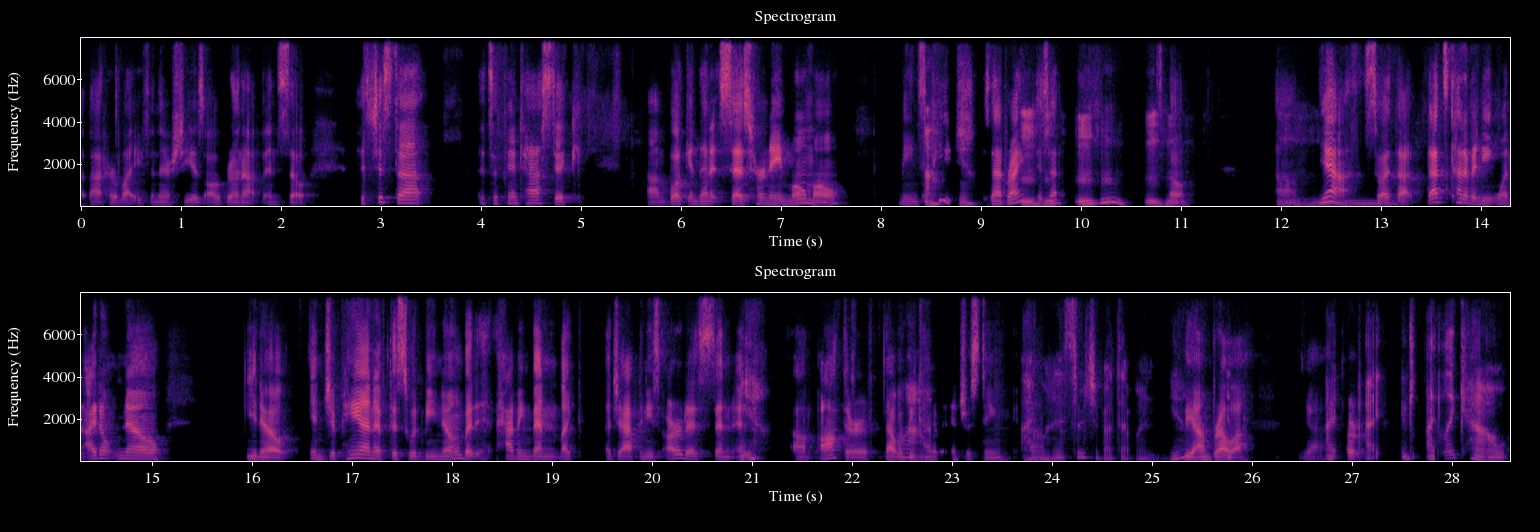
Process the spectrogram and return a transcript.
about her life and there she is all grown up and so it's just a it's a fantastic um, book and then it says her name momo means oh, peach yeah. is that right mm-hmm, is that mm-hmm, mm-hmm. so um, yeah so i thought that's kind of a neat one i don't know you know, in Japan, if this would be known, but having been like a Japanese artist and, and yeah. um, author, that would wow. be kind of interesting. I um, want to search about that one. Yeah. The umbrella. Yeah. I, or, I, I like how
